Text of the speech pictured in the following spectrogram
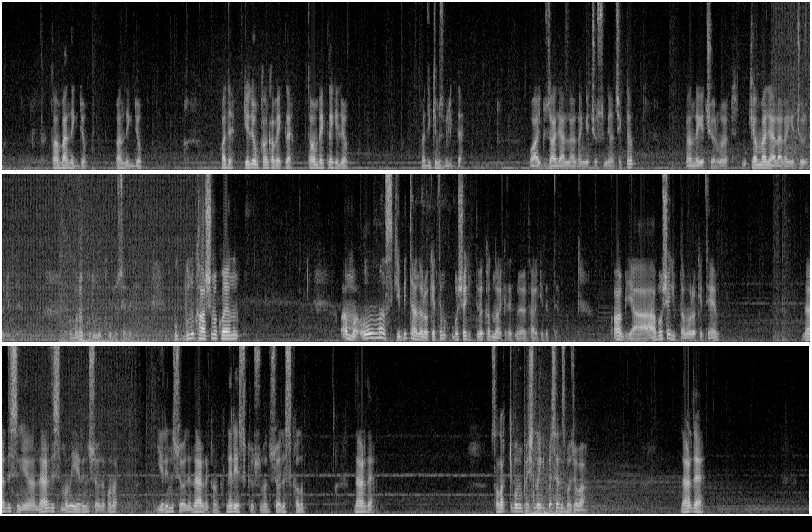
Tamam ben de gidiyorum. Ben de gidiyorum. Hadi geliyorum kanka bekle. Tamam bekle geliyorum. Hadi ikimiz birlikte. Vay güzel yerlerden geçiyorsun gerçekten. Ben de geçiyorum evet. Mükemmel yerlerden geçiyoruz birlikte. Amına kodumun kurdu seni. Bu, bunu karşıma koyanın ama olmaz ki bir tane roketim boşa gitti ve kadın hareket etmiyor. Evet hareket etti. Abi ya boşa gitti ama roketim. Neredesin ya? Neredesin? Bana yerini söyle. Bana yerini söyle. Nerede kanka? Nereye sıkıyorsun? Hadi söyle sıkalım. Nerede? Salak gibi onun peşinden gitmeseniz mi acaba? Nerede?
